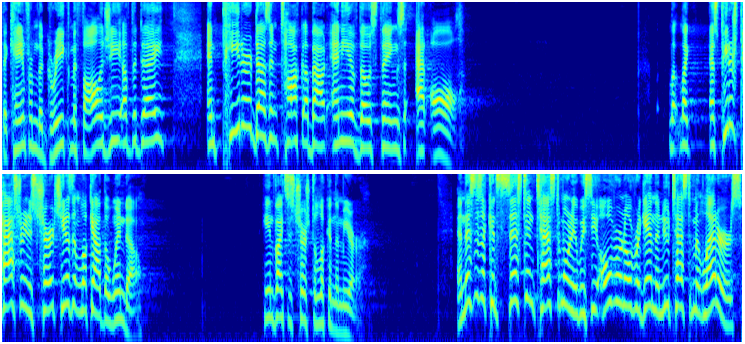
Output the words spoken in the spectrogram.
that came from the Greek mythology of the day. And Peter doesn't talk about any of those things at all. Like, as Peter's pastoring his church, he doesn't look out the window. He invites his church to look in the mirror. And this is a consistent testimony we see over and over again the New Testament letters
